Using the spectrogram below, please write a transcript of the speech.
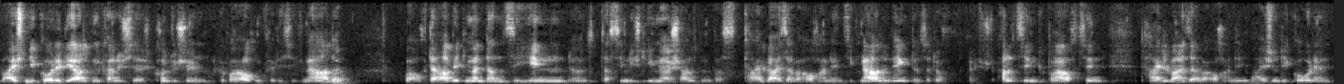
Weichendecoder, die alten, kann ich sehr, konnte schön gebrauchen für die Signale. Aber auch da wird man dann sehen, dass sie nicht immer schalten, was teilweise aber auch an den Signalen hängt, sie doch recht alt sind, gebraucht sind, teilweise aber auch an den Weichendecodern,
